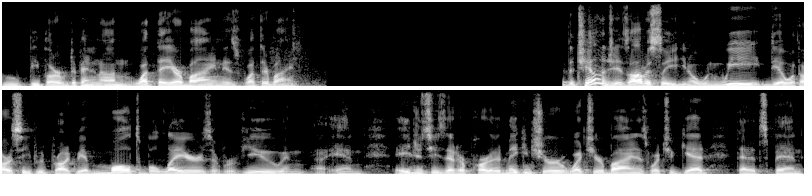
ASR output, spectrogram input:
who people are depending on what they are buying is what they're buying. The challenge is obviously, you know, when we deal with our seafood product, we have multiple layers of review and, uh, and agencies that are part of it, making sure what you're buying is what you get, that it's been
